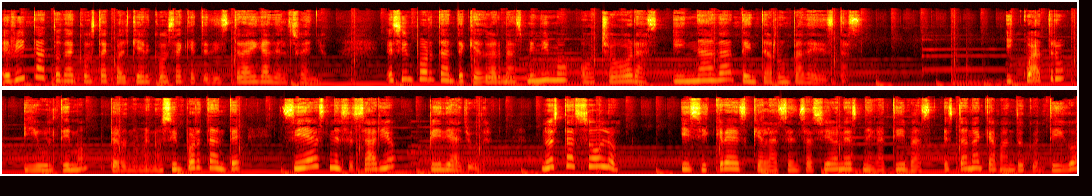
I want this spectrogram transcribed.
Evita a toda costa cualquier cosa que te distraiga del sueño. Es importante que duermas mínimo 8 horas y nada te interrumpa de estas. Y cuatro, y último, pero no menos importante, si es necesario, pide ayuda. No estás solo. Y si crees que las sensaciones negativas están acabando contigo,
